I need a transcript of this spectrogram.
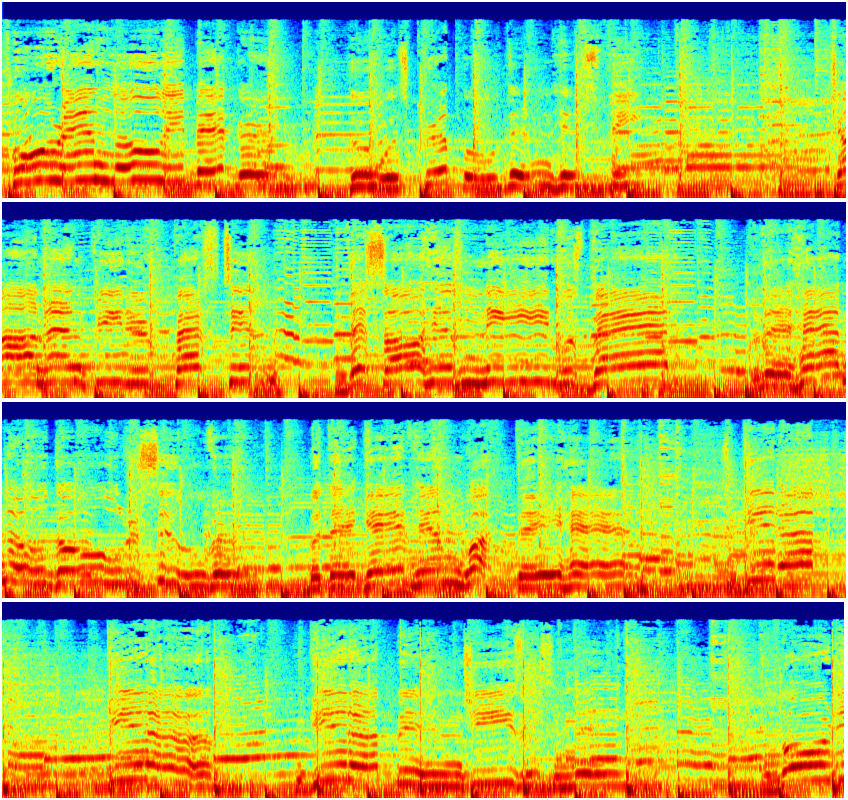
poor and lowly beggar who was crippled in his feet. John and Peter passed him, and they saw his need was bad. They had no gold or silver, but they gave him what they had. So get up, get up, get up in Jesus' name. The Lord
